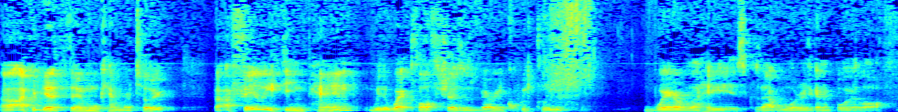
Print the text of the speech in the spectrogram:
Uh, I could get a thermal camera too, but a fairly thin pan with a wet cloth shows us very quickly where all the heat is because that water is going to boil off.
